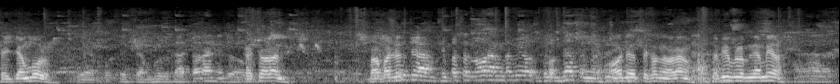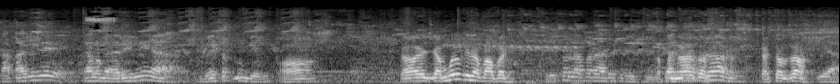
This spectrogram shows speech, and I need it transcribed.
Posai Jambul. Ya, putih jambul gacoran itu. Gacoran. Bapak Itu sudah dipesan orang tapi belum datang. Oh, ada pesan orang, tapi belum diambil. Eh, katanya sih kalau nggak hari ini ya besok mungkin. Oh. Kalau Jambul kita nih? Itu 800 ribu. 800. Gacor tuh. Ya,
